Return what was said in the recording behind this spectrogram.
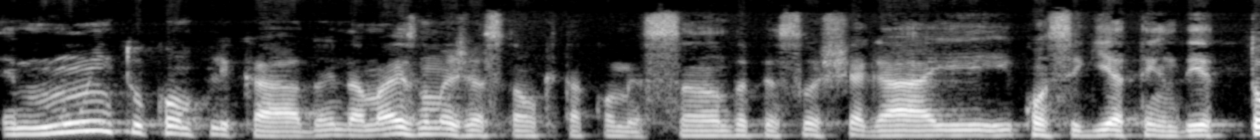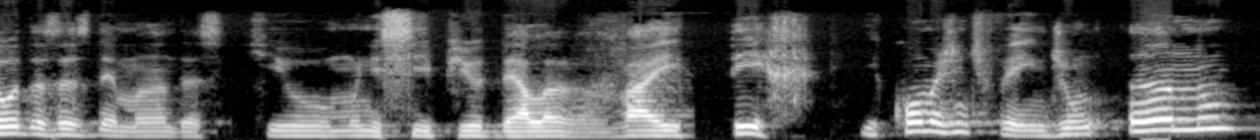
É muito complicado, ainda mais numa gestão que está começando, a pessoa chegar e conseguir atender todas as demandas que o município dela vai ter e como a gente vem de um ano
